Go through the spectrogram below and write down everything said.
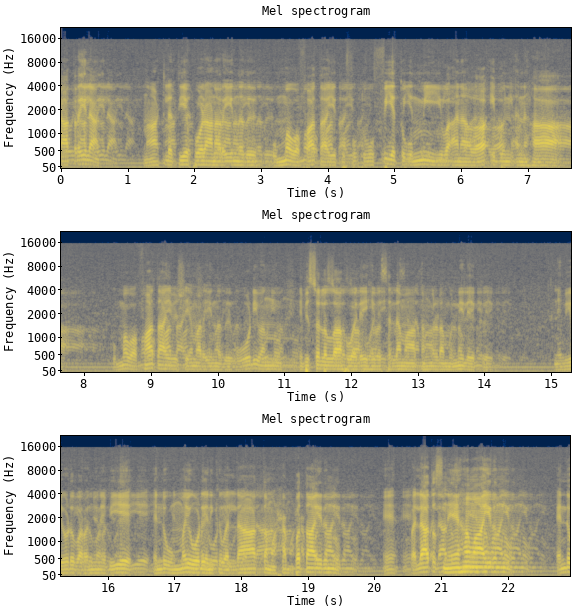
യാത്രയിലാണ്. നാട്ടിലെത്തിയപ്പോഴാണ് അറിയുന്നത് ഉമ്മ വഫാത്തായി ഉമ്മി വഫാത്തായ വിഷയം അറിയുന്നത് ഓടി വന്നു നബിസ്വല്ലാഹു അലൈഹി വസല്ലമ തങ്ങളുടെ മുന്നിലേക്ക്. നബിയോട് പറഞ്ഞു നബിയെ എന്റെ ഉമ്മയോട് എനിക്ക് വല്ലാത്ത മഹബത്തായിരുന്നു വല്ലാത്ത സ്നേഹമായിരുന്നു. എന്റെ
